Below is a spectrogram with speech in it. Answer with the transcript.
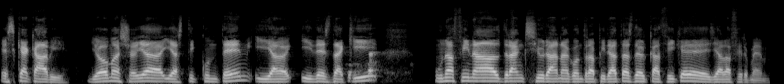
és que acabi. Jo amb això ja, ja estic content i, i des d'aquí una final Drank Ciurana contra Pirates del Cacique ja la firmem.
